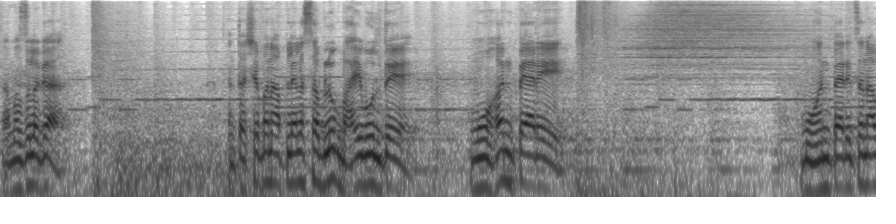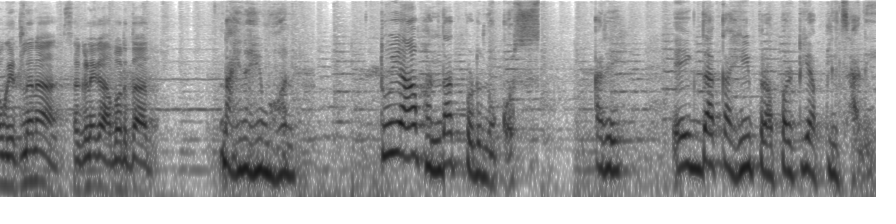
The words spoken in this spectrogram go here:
समजलं का? आणि तसे पण आपल्याला सब लोक भाई बोलते. मोहन प्यारे. मोहन प्यारेचं नाव घेतलं ना सगळे घाबरतात. नाही नाही मोहन. तू या फंदात पडू नकोस. अरे एकदा काही प्रॉपर्टी आपली झाली?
